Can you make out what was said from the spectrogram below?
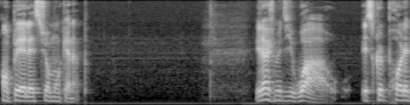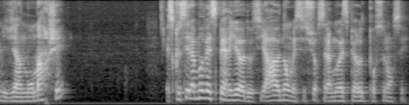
en PLS sur mon canapé. Et là, je me dis Waouh, est-ce que le problème il vient de mon marché? Est-ce que c'est la mauvaise période aussi? Ah non, mais c'est sûr, c'est la mauvaise période pour se lancer.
